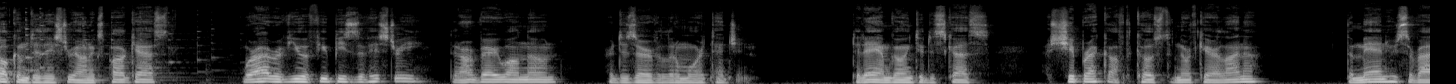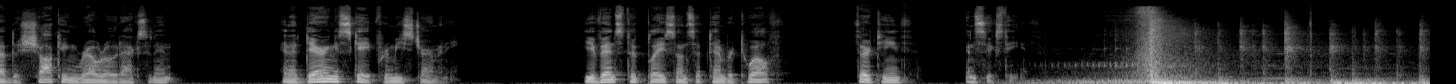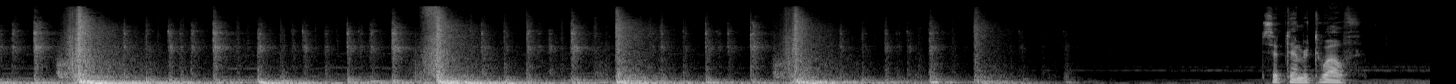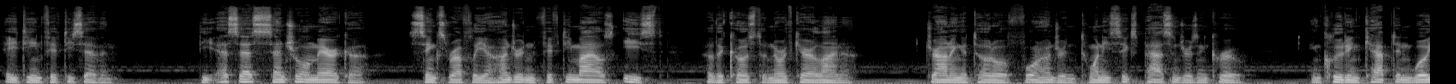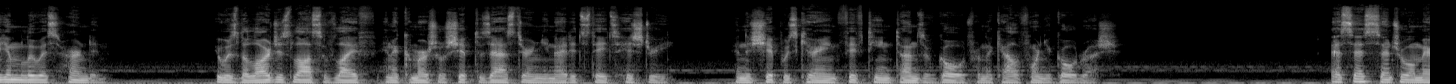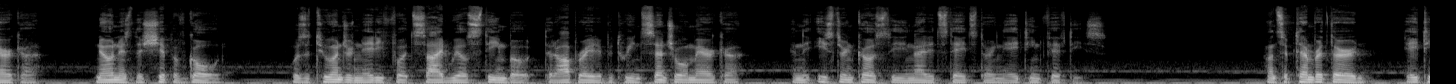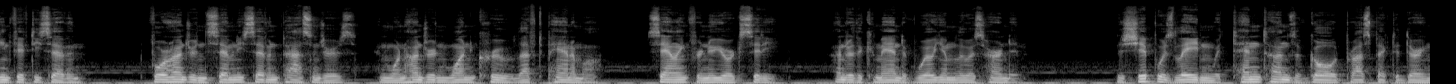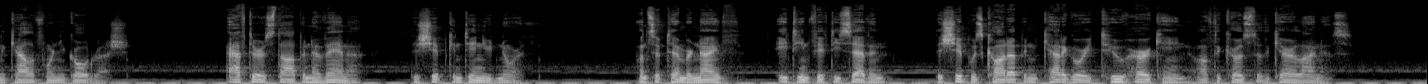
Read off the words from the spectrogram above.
Welcome to the Histrionics Podcast, where I review a few pieces of history that aren't very well known or deserve a little more attention. Today I'm going to discuss a shipwreck off the coast of North Carolina, the man who survived a shocking railroad accident, and a daring escape from East Germany. The events took place on September 12th, 13th, and 16th. September 12, 1857. The SS Central America sinks roughly 150 miles east of the coast of North Carolina, drowning a total of 426 passengers and crew, including Captain William Lewis Herndon. It was the largest loss of life in a commercial ship disaster in United States history, and the ship was carrying 15 tons of gold from the California Gold Rush. SS Central America, known as the Ship of Gold, was a 280 foot sidewheel steamboat that operated between Central America and the eastern coast of the United States during the 1850s. On September 3, 1857, 477 passengers and 101 crew left Panama, sailing for New York City under the command of William Lewis Herndon. The ship was laden with 10 tons of gold prospected during the California Gold Rush. After a stop in Havana, the ship continued north. On September 9, 1857, the ship was caught up in Category 2 hurricane off the coast of the Carolinas.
